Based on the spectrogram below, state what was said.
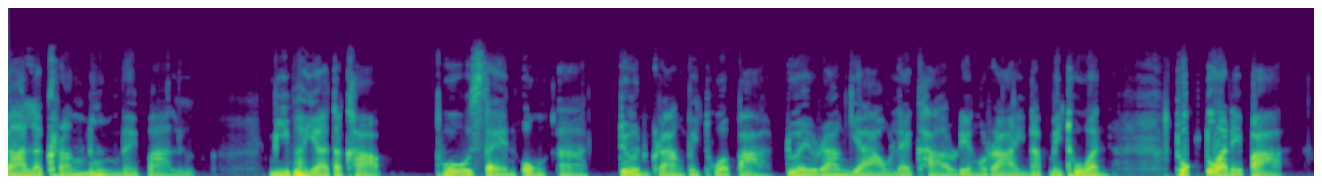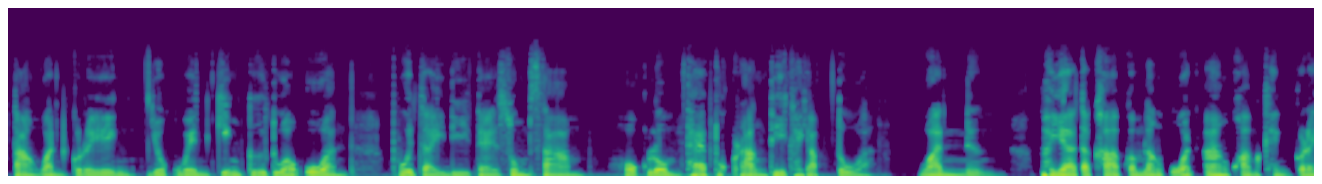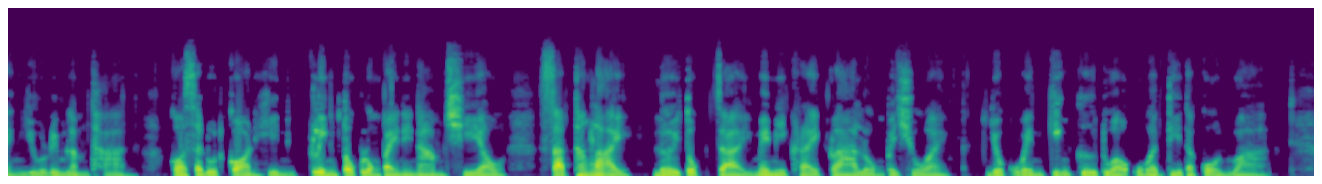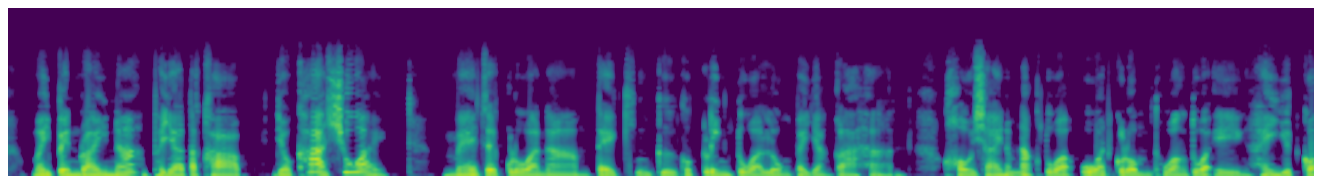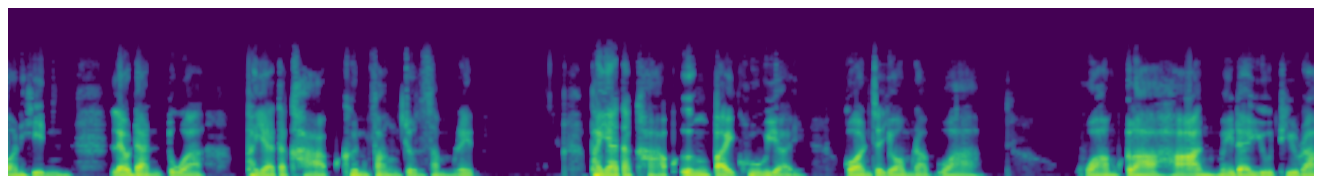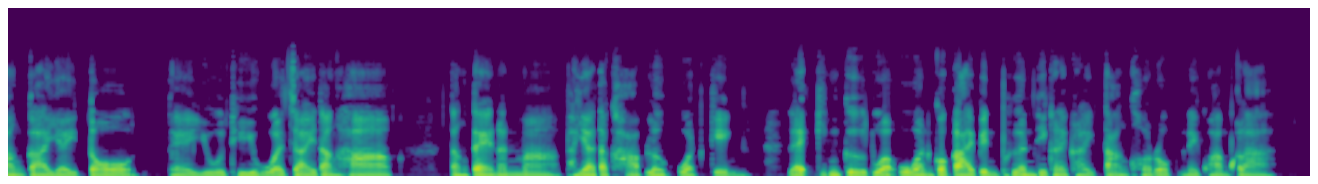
กาลละครั้งหนึ่งในป่าลึก มีพญาตะขาบ ผู้แสนองอาจเดินกลางไปทั่วป่าด้วยร่างยาวและขาเรียงรายนับไม่ถ้วน ทุกตัวในป่าต่างวันเกรง ยกเว้นกิ้งกือตัวอ้วน ผู้ใจดีแต่ซุ่มซ่าม หกล้มแทบทุกครั้งที่ขยับตัว วันหนึ่ง พญาตะขาบกำลังอวดอ้างความแข็งแกร่งอยู่ริมลำธารก็สะดุดก้อนหินกลิ้งตกลงไปในน้ำเชี่ยว สัตว์ทั้งหลายเลยตกใจไม่มีใครกล้าลงไปช่วย ยกเว้นกิ้งกือตัวอ้วนที่ตะโกนว่า ไม่เป็นไรนะพญาตะขาบ เดี๋ยวข้าช่วย แม้จะกลัวน้ำ แต่กิ้งกือก็กลิ้งตัวลงไปอย่างกล้าหาญ เขาใช้น้ำหนักตัวอ้วนกลมถ่วงตัวเองให้ยึดก้อนหิน แล้วดันตัวพญาตะขาบขึ้นฝั่งจนสำเร็จพญาตะขาบอึ้งไปครู่ใหญ่ ก่อนจะยอมรับว่า ความกล้าหาญไม่ได้อยู่ที่ร่างกายใหญ่โต แต่อยู่ที่หัวใจต่างหาก ตั้งแต่นั้นมาพญาตะขาบเลิกอวดเก่ง และกิ้งกือตัวอ้วนก็กลายเป็นเพื่อนที่ใครๆต่างเคารพในความกล้า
